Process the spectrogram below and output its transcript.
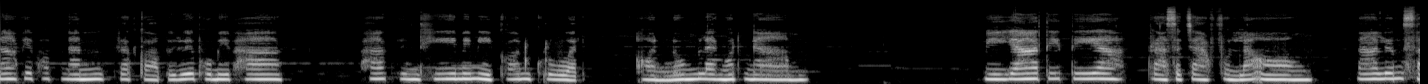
นาคพิภพนั้นประกอบไปด้วยภูมิภาค ภาคพื้นที่ไม่มีก้อนกรวด อ่อนนุ่มและงดงาม มีหญ้าเตี้ยๆปราศจากฝุ่นละออง น่าเลื่อมใส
